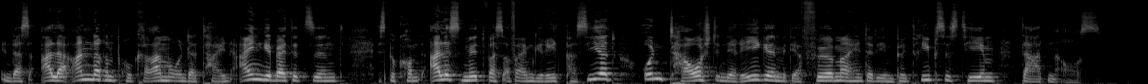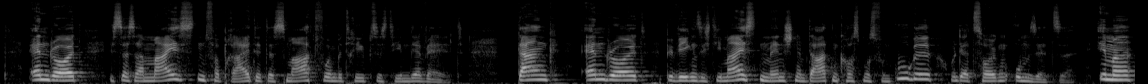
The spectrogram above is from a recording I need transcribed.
in das alle anderen Programme und Dateien eingebettet sind. Es bekommt alles mit, was auf einem Gerät passiert und tauscht in der Regel mit der Firma hinter dem Betriebssystem Daten aus. Android ist das am meisten verbreitete Smartphone-Betriebssystem der Welt. Dank Android bewegen sich die meisten Menschen im Datenkosmos von Google und erzeugen Umsätze. Immer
